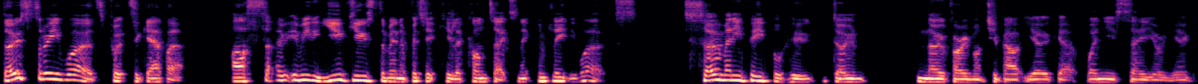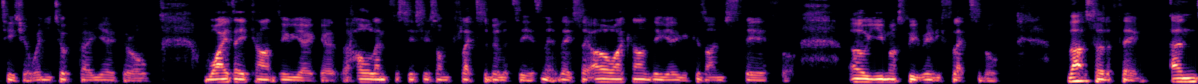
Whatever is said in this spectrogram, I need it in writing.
Those three words put together I mean, you've used them in a particular context and it completely works. So many people who don't know very much about yoga, when you say you're a yoga teacher, when you talk about yoga or why they can't do yoga, the whole emphasis is on flexibility, isn't it? They say, Oh, I can't do yoga because I'm stiff or, Oh, you must be really flexible. That sort of thing. And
